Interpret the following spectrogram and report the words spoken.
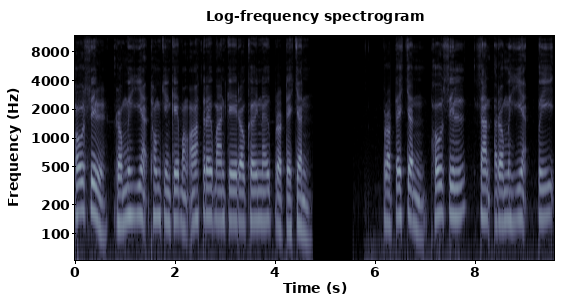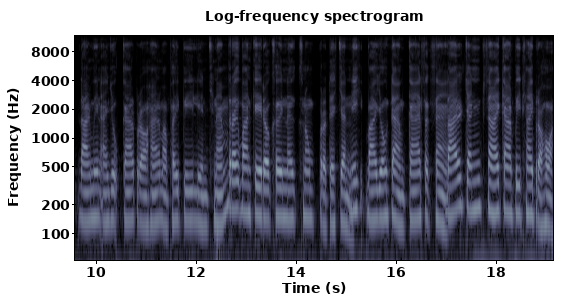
ផូស៊ីលរមាសយក្សធំជាងគេបង្អស់ត្រូវបានគេរកឃើញនៅប្រទេសចិន ប្រទេសចិនផូស៊ីលសត្វរមាសយក្សពីរដែលមានអាយុកាលប្រហែល22លានឆ្នាំត្រូវបានគេរកឃើញនៅក្នុងប្រទេសចិននេះបើយោងតាមការសិក្សាដែលចេញផ្សាយកាលពីថ្ងៃប្រហ័ស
